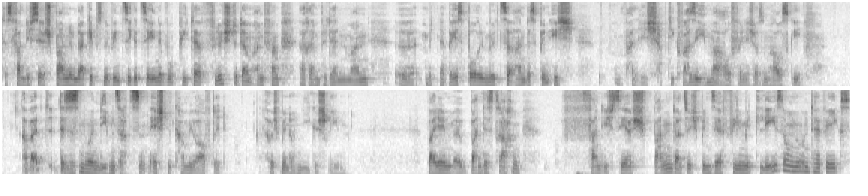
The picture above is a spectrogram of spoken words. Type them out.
Das fand ich sehr spannend. Und da gibt es eine winzige Szene, wo Peter flüchtet am Anfang. Da rempelt ein Mann äh, mit einer Baseballmütze an. Das bin ich, weil ich habe die quasi immer auf, wenn ich aus dem Haus gehe. Aber das ist nur ein Nebensatz, ein echten Cameo-Auftritt. Habe ich mir noch nie geschrieben. Bei dem äh, Band des Drachen fand ich sehr spannend. Also ich bin sehr viel mit Lesungen unterwegs,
